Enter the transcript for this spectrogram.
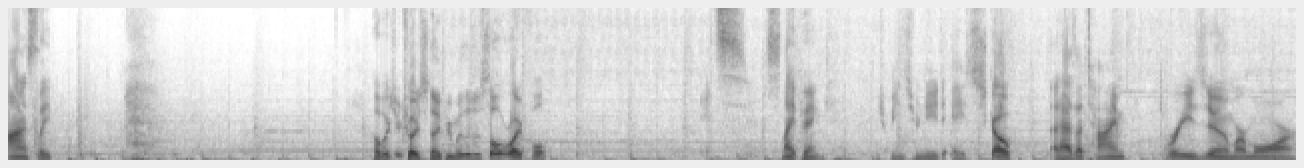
Honestly, how about you try sniping with an assault rifle? It's sniping, which means you need a scope that has a time 3 zoom or more.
